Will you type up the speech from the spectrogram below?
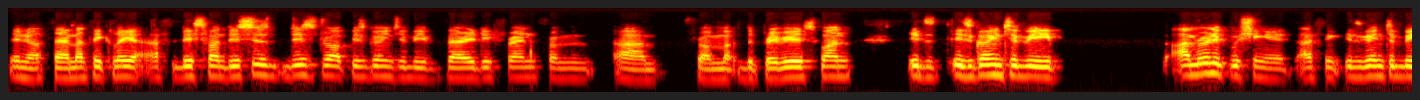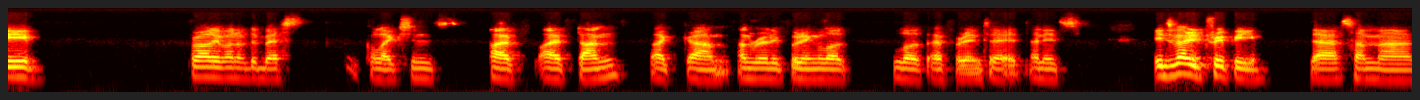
you know, thematically. This one, this is this drop is going to be very different from um from the previous one. It's it's going to be. I'm really pushing it. I think it's going to be probably one of the best collections I've I've done. Like um, I'm really putting a lot lot of effort into it, and it's it's very trippy. There are some. Uh,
